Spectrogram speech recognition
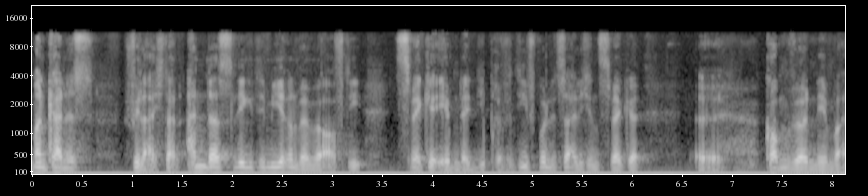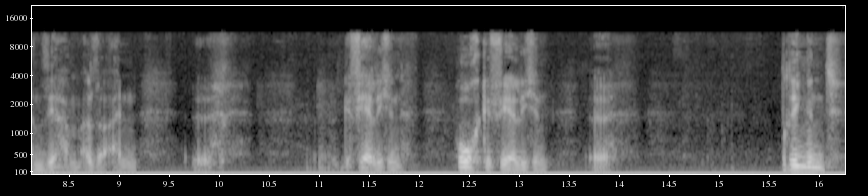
Man kann es vielleicht dann anders legitimieren, wenn wir auf die Zwecke, eben die präventivpolizeilichen Zwecke äh, kommen würden, nehmen wir an, Sie haben also einen äh, gefährlichen, hochgefährlichen, äh, dringend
